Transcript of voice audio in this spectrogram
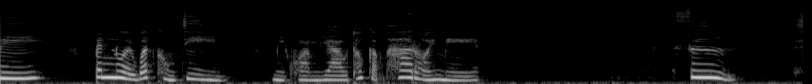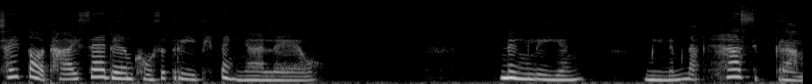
ลี เป็นหน่วยวัดของจีน มีความยาวเท่ากับ 500 เมตร ซื่อ ใช้ต่อท้ายแส้เดิมของสตรีที่แต่งงานแล้วหนึ่งเลียง มีน้ำหนัก 50 กรัม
